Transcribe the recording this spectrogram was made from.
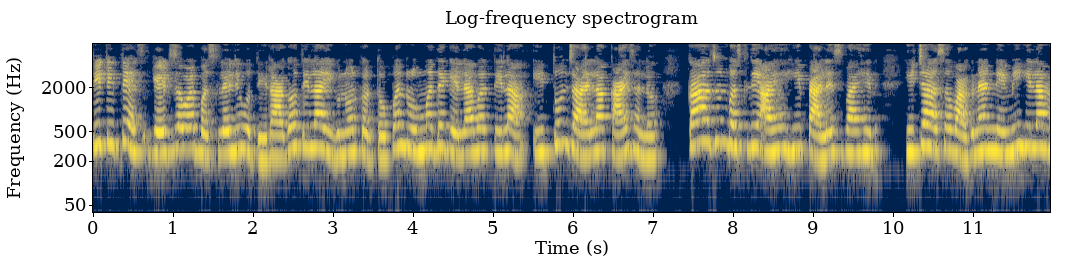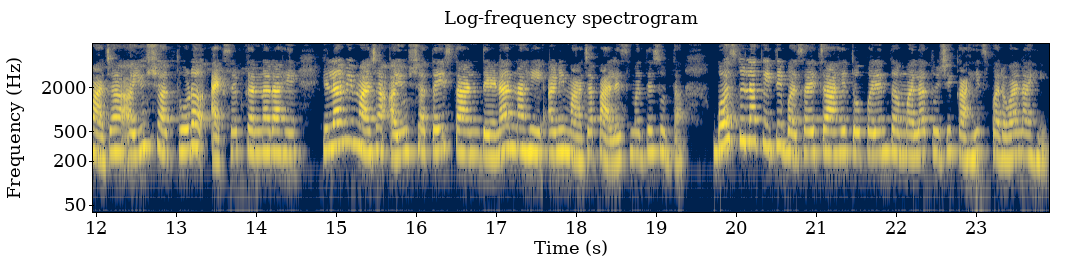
ती तिथेच गेटजवळ बसलेली होती. राघव तिला इग्नोर करतो पण रूममध्ये गेल्यावर तिला इथून जायला काय झालं? का अजून बसली आहे ही पॅलेस बाहेर? हिच्या असं वागण्याने मी हिला माझ्या आयुष्यात थोडं ॲक्सेप्ट करणार आहे. हिला मी माझ्या आयुष्यातही स्थान देणार नाही आणि माझ्या पॅलेसमध्ये सुद्धा. बस तुला किती बसायचं आहे तोपर्यंत मला तुझी काहीच पर्वा नाही.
